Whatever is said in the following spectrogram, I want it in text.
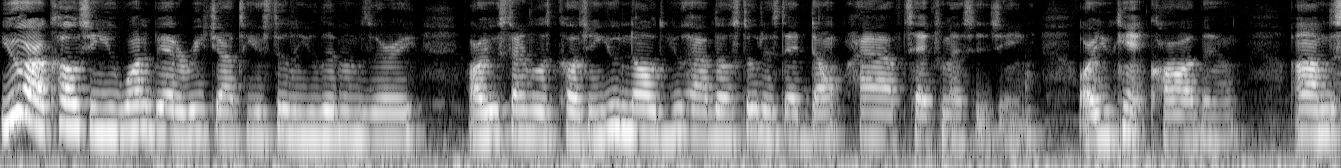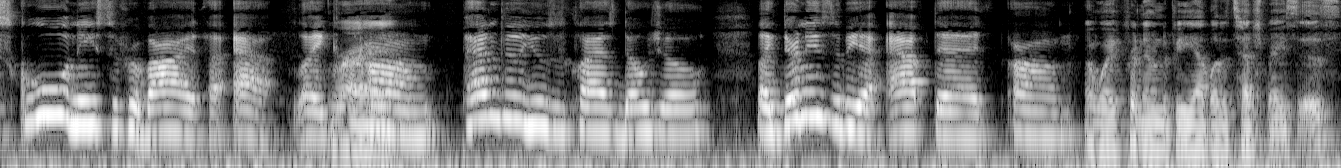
you are a coach and you want to be able to reach out to your student, you live in Missouri, or you're St. Louis coach, and you know you have those students that don't have text messaging or you can't call them. Um, the school needs to provide an app. Like right. um, Pattonville uses Class Dojo. Like there needs to be an app that um, a way for them to be able to touch bases.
